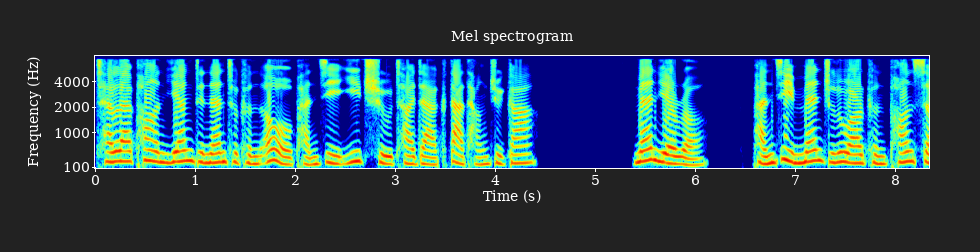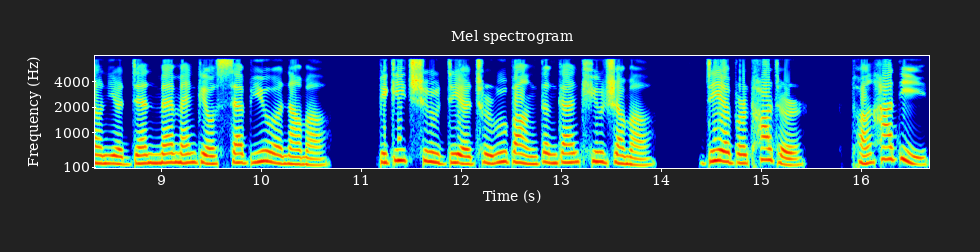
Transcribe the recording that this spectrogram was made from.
telepon yang dinantikan oleh Panji itu tidak datang juga. Menyerah, Panji mengeluarkan ponselnya dan memanggil sebuah nama. Begitu dia terhubung dengan Kusuma. Dia berkata, Tuan Hadi,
